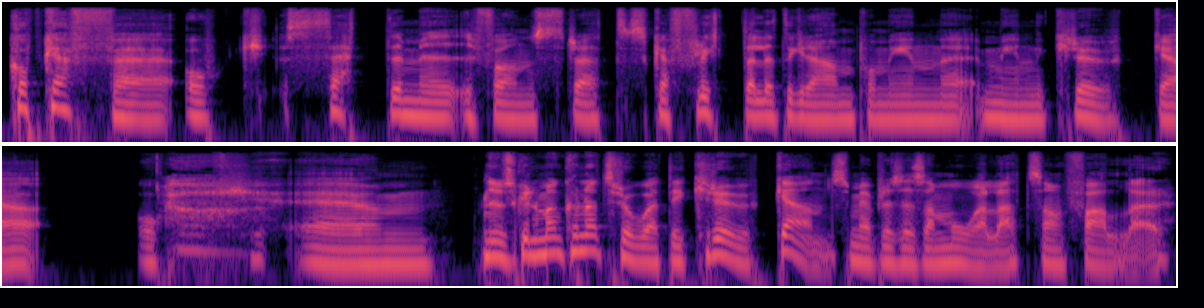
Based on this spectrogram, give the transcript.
kopp kaffe och sätter mig i fönstret, ska flytta lite grann på min, min kruka och ehm, nu skulle man kunna tro att det är krukan som jag precis har målat som faller.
